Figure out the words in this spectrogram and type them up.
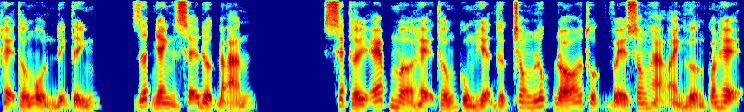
hệ thống ổn định tính, rất nhanh sẽ được đáp án. Xét thấy fm hệ thống cùng hiện thực trong lúc đó thuộc về song hạng ảnh hưởng quan hệ,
